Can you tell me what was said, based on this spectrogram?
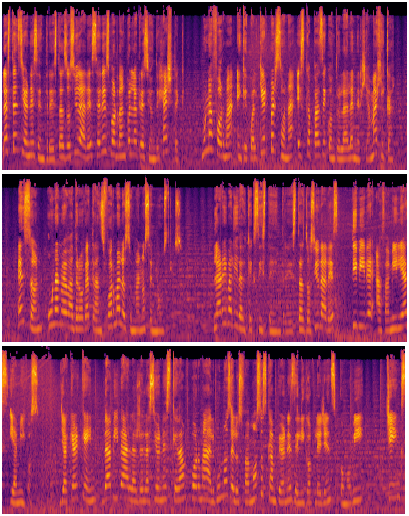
Las tensiones entre estas dos ciudades se desbordan con la creación de Hashtag, una forma en que cualquier persona es capaz de controlar la energía mágica. En Son, una nueva droga transforma a los humanos en monstruos. La rivalidad que existe entre estas dos ciudades divide a familias y amigos, ya que Arkane da vida a las relaciones que dan forma a algunos de los famosos campeones de League of Legends como Vi, Jinx,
